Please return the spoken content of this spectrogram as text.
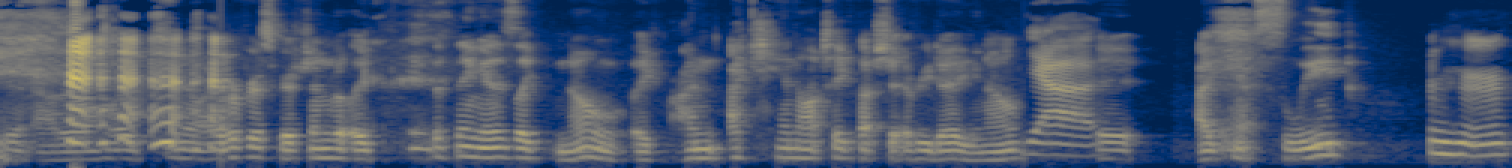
an Adderall. like, you know, I have a prescription, but like, the thing is, like, no, like, I'm I cannot take that shit every day. You know, yeah. it. I can't sleep Mm-hmm.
